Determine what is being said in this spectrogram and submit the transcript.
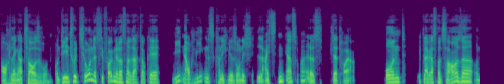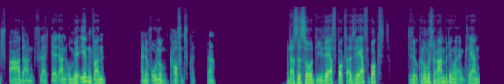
auch länger zu Hause wohnen. Und die Intuition ist die folgende, dass man sagt, okay, Mieten, auch Mieten, das kann ich mir so nicht leisten erstmal, das ist sehr teuer. Und ich bleibe erstmal zu Hause und spare dann vielleicht Geld an, um mir irgendwann eine Wohnung kaufen zu können. Ja. Und das ist so die, die erste Box. Also die erste Box, diese ökonomischen Rahmenbedingungen erklären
